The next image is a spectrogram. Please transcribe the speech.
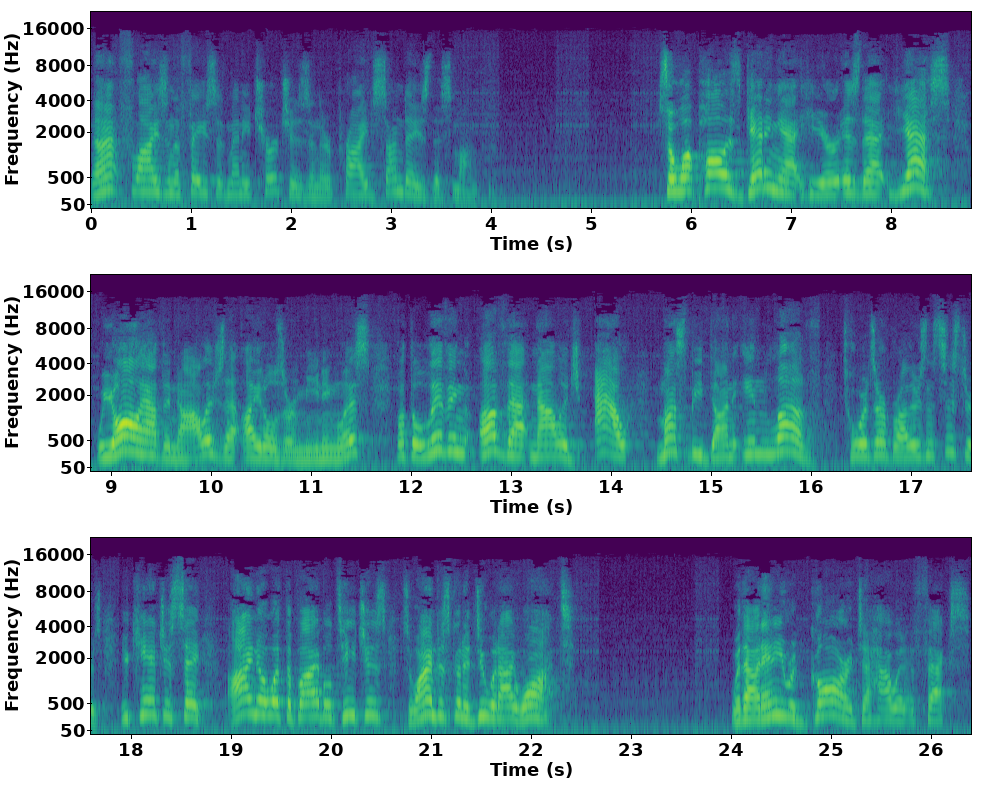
Now, that flies in the face of many churches and their Pride Sundays this month. So, what Paul is getting at here is that, yes, we all have the knowledge that idols are meaningless, but the living of that knowledge out must be done in love towards our brothers and sisters. You can't just say, I know what the Bible teaches, so I'm just going to do what I want, without any regard to how it affects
